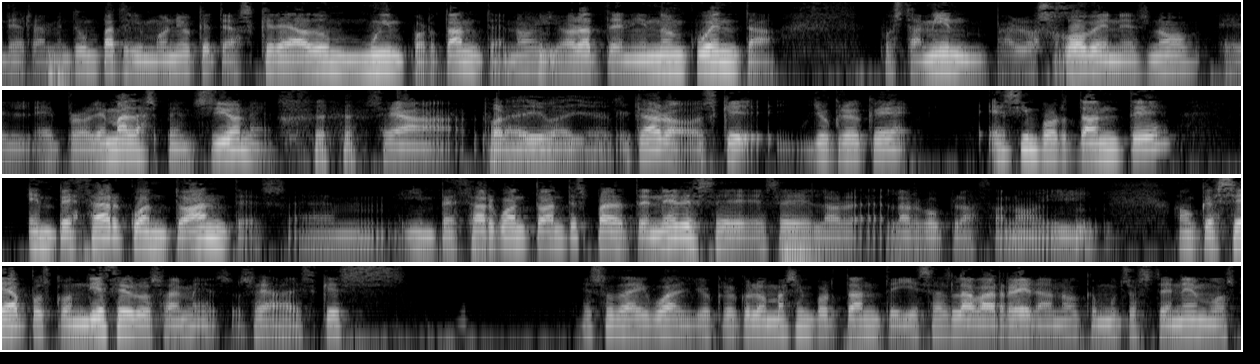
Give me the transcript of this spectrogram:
de realmente un patrimonio que te has creado muy importante, ¿no? Y ahora teniendo en cuenta, pues también para los jóvenes, ¿no? El, problema de las pensiones. O sea... Por ahí vayas. Claro, es que yo creo que es importante empezar cuanto antes, em, empezar cuanto antes para tener ese, ese largo plazo, ¿no? Y aunque sea pues con 10 euros al mes, o sea, es que es, eso da igual. Yo creo que lo más importante, y esa es la barrera ¿no? que muchos tenemos,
